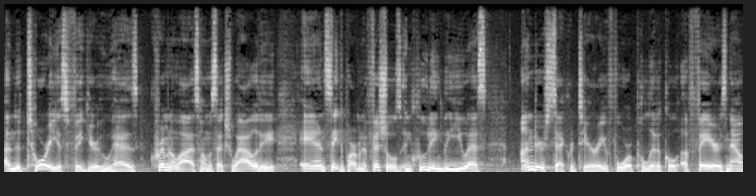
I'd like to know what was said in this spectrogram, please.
a notorious figure who has criminalized homosexuality, and State Department officials, including the U.S. Undersecretary for Political Affairs. Now,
